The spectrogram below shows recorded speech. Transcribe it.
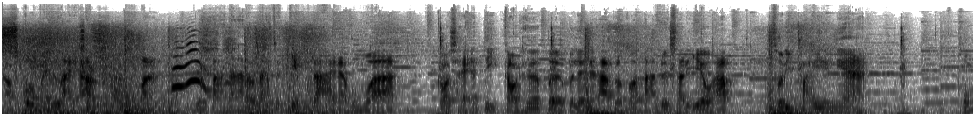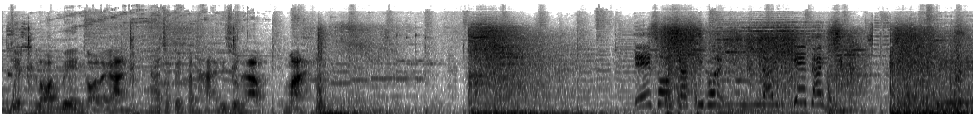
ครับก็ไม่เป็นไรครับ มา เดี๋ยวตาหน้าเราน่าจะเก็บได้นะ ผมว่าก็ใช้อันติเกาเธอเปิดไปเลยนะครับ แล้วก็ตามด้วยซาริเอลครับส่วนอีกใบเนี่ย ผมเก็บลอดเวนก่อนละกัน น่าจะเป็นปัญหาที่สุดครับ มาเอเค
